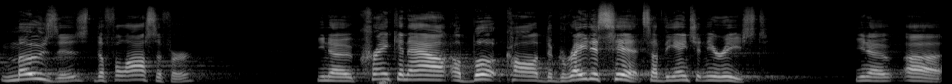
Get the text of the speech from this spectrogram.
Moses, the philosopher, you know, cranking out a book called The Greatest Hits of the Ancient Near East. You know, uh,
